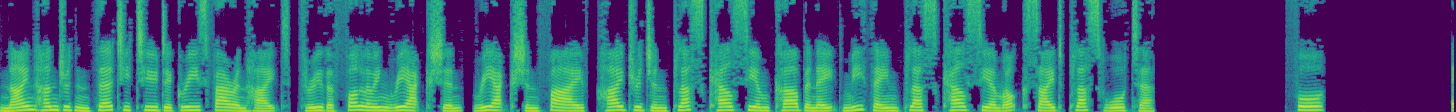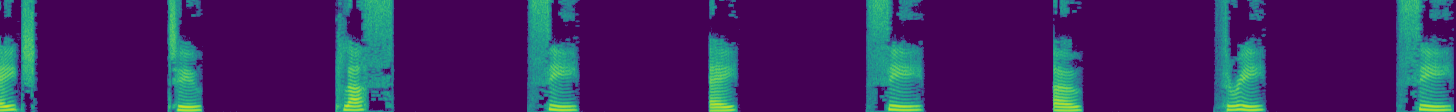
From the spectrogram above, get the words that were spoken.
(932 degrees Fahrenheit) through the following reaction: Reaction 5: hydrogen plus calcium carbonate, methane plus calcium oxide plus water. 4 H. 2 plus. C. A. C O. three. C.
